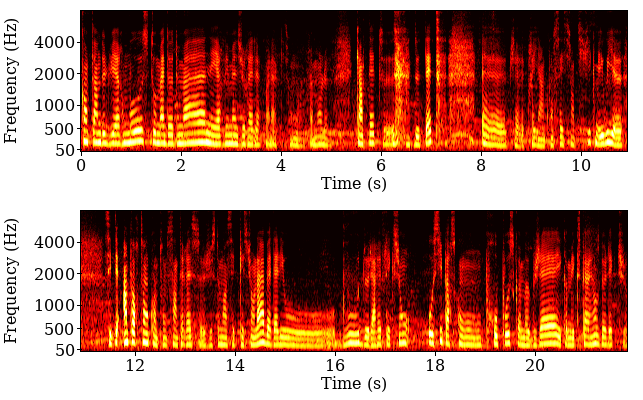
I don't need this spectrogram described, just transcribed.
Quentin de Hermos, Thomas Dodman et Hervé Mazurel, voilà, qui sont vraiment le quintet euh, de tête. Euh, puis après, il y a un conseil scientifique. Mais oui, c'était important quand on s'intéresse justement à cette question-là, bah, d'aller au, bout de la réflexion, aussi parce qu'on propose comme objet et comme expérience de lecture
